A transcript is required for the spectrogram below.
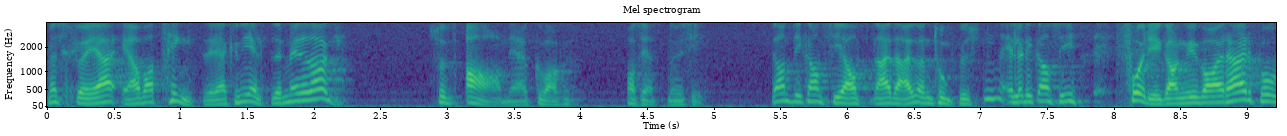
Men spør jeg ja, hva tenkte dere jeg kunne hjelpe dere med i dag, så aner jeg ikke hva pasientene vil si. De kan si alt, nei, det er jo den tungpusten. Eller de kan si forrige gang vi var her, på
